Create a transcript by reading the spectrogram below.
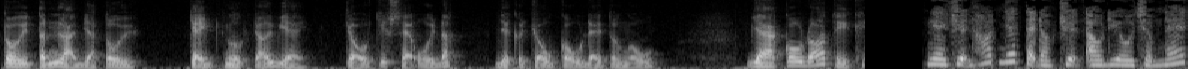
Tôi tỉnh lại và tôi chạy ngược trở về chỗ chiếc xe ủi đất về cái chỗ cũ để tôi ngủ. Và cô đó thì Nghe chuyện hot nhất tại đọc truyện audio.net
